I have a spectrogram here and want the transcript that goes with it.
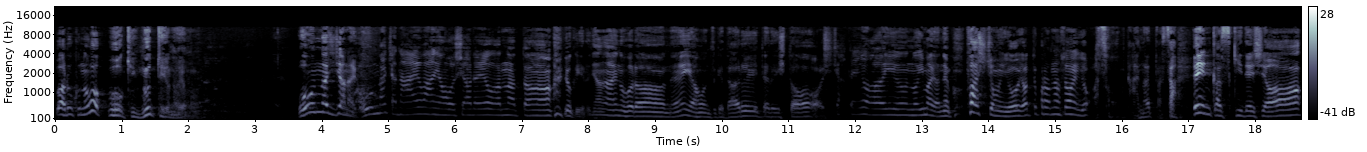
歩くのをウォーキングっていうのよ。同じじゃない。同じじゃないわよ。おしゃれよあなた。よくいるじゃないの。ほらね。イヤホンつけて歩いてる人。おしゃれよああいうの。今やねファッションよ。やってからんなさいよ。あそう。あなたさ演歌好きでしょ？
